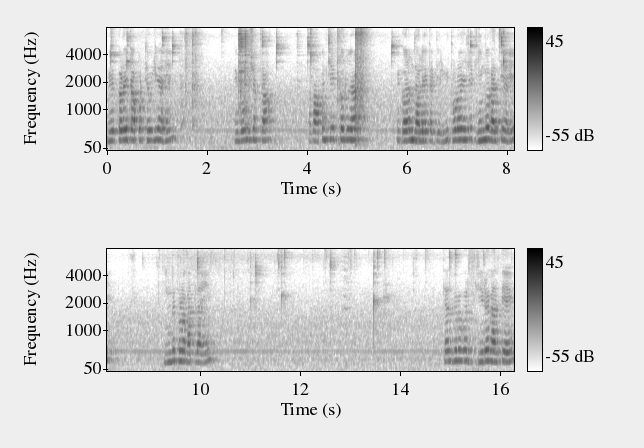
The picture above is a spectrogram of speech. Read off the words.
मी एक कढई तापत ठेवली आहे. तुम्ही बघू शकता. आता आपण चेक करूया. ते गरम झालं आहे का तेल? मी थोडं याच्यात हिंग घालते आहे. हिंग थोडं घातलं आहे. त्याचबरोबर जिरं घालते आहे.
